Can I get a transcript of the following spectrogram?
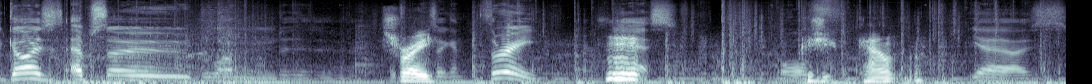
guys, it's episode one. Three. Three. yes. Because you can count. Yeah. it's-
